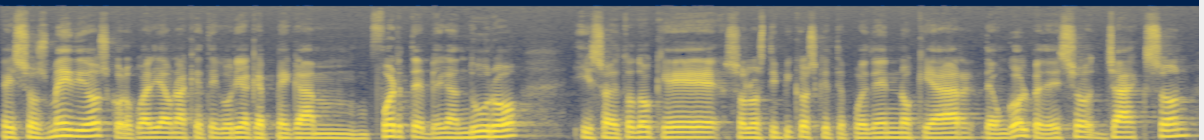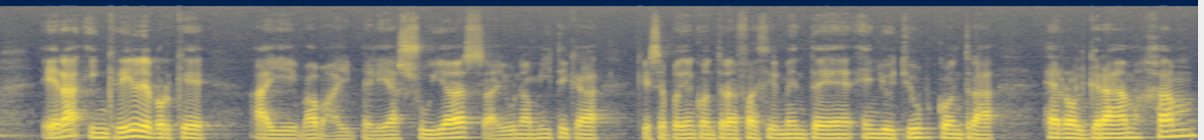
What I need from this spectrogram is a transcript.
pesos medios, con lo cual ya una categoría que pegan fuerte, pegan duro, y sobre todo que son los típicos que te pueden noquear de un golpe. De hecho, Jackson era increíble porque hay, vamos, hay peleas suyas, hay una mítica que se puede encontrar fácilmente en YouTube contra Harold Graham.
